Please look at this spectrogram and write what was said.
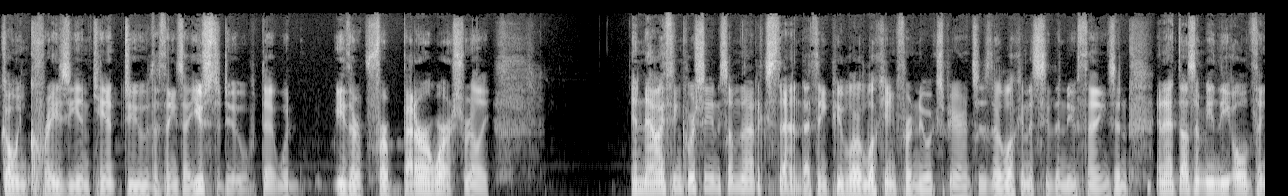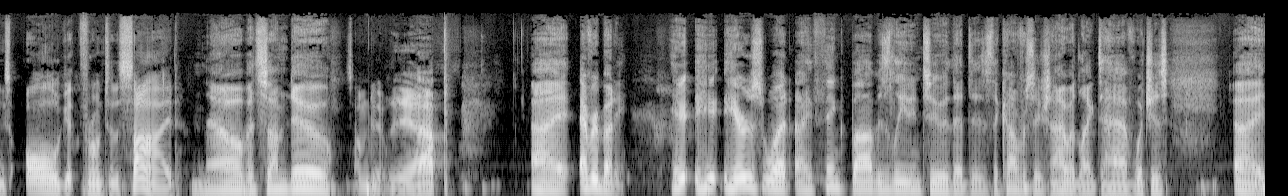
going crazy and can't do the things I used to do that would either for better or worse, really. And now I think we're seeing some of that extend. I think people are looking for new experiences. They're looking to see the new things, and and that doesn't mean the old things all get thrown to the side. No, but some do. Some do. Yep. Uh, everybody, here, here- here's what I think Bob is leading to. That is the conversation I would like to have, which is, uh,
